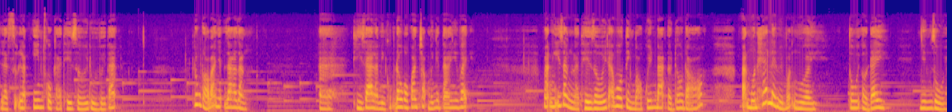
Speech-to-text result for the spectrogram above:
là sự lặng im của cả thế giới đối với bạn? Lúc đó bạn nhận ra rằng à thì ra là mình cũng đâu có quan trọng với người ta như vậy. Bạn nghĩ rằng là thế giới đã vô tình bỏ quên bạn ở đâu đó. Bạn muốn hét lên với mọi người, tôi ở đây, nhưng rồi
